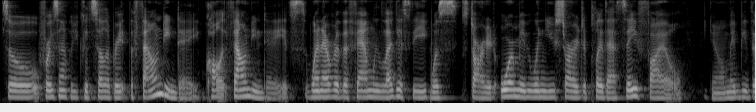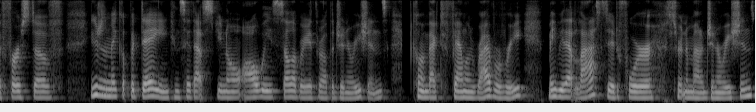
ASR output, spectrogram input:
So, for example, you could celebrate the founding day, call it founding day. It's whenever the family legacy was started, or maybe when you started to play that save file you know maybe the first of you just make up a day and you can say that's you know always celebrated throughout the generations. Coming back to family rivalry maybe that lasted for a certain amount of generations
